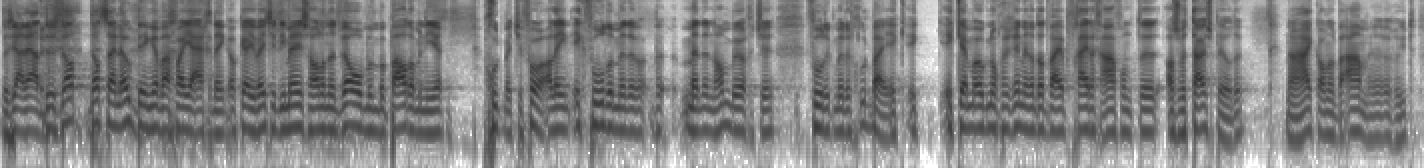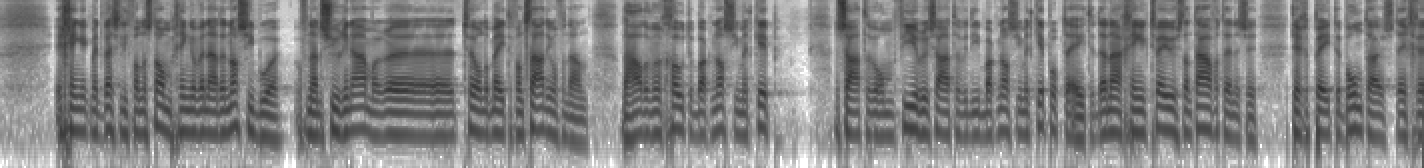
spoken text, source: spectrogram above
dus ja, nou ja dus dat, dat zijn ook dingen waarvan je eigenlijk denkt... Oké, weet je, die mensen hadden het wel op een bepaalde manier goed met je voor. Alleen ik voelde me er, met een hamburgertje voelde ik me er goed bij. Ik, ik, ik kan me ook nog herinneren dat wij op vrijdagavond, eh, als we thuis speelden... Nou, hij kan het beamen, Ruud ging ik met Wesley van der Stam gingen we naar de Nassiboer of naar de Surinamer, eh 200 meter van het stadion vandaan. Daar hadden we een grote bak nasi met kip. Dan zaten we om vier uur zaten we die bak nasi met kip op te eten. Daarna ging ik twee uur staan tafeltennissen tegen Peter Bonthuis, tegen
